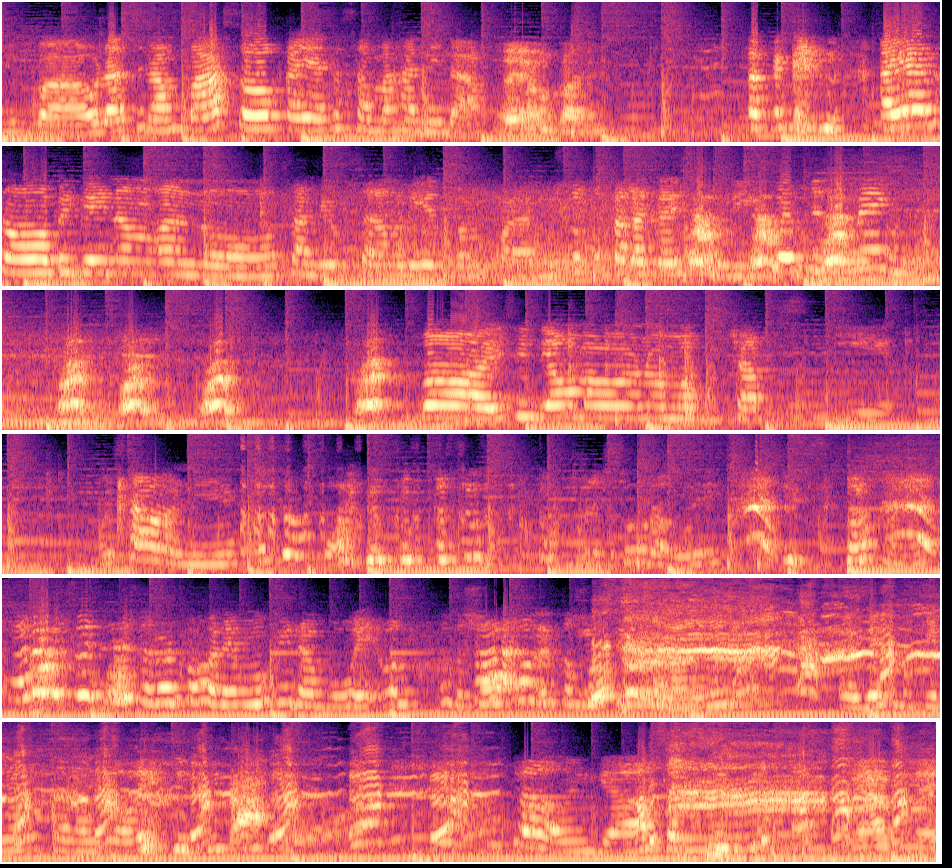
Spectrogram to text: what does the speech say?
Diba? Wala silang pasok, kaya sasamahan nila ako. ito yung kanin. Ayan o, bigay ng ano, sabi ko sa ng liit pang pan. Gusto ko talaga yung likod. Disaming! Boys, hindi ako marunong mag-chopstick. Sao ni? Gusto ko. Presura, uy. Ano sa sunod pa ko na yung kinabuhi? Wag gusto ko ito gusto ko lang. Eh, guys, magkinawa sa lang ko. Ang gas. Grabe,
